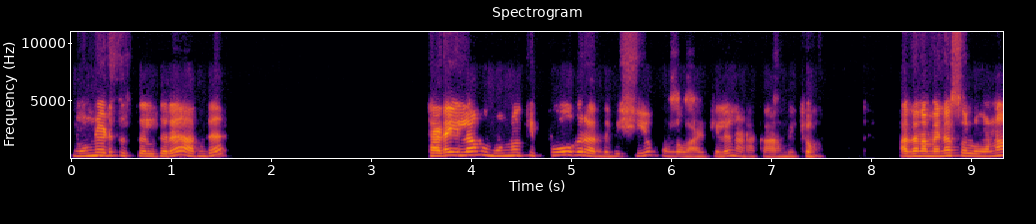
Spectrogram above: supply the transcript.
முன்னெடுத்து செல்கிற அந்த தடையில்லாம முன்னோக்கி போகிற அந்த விஷயம் உங்க வாழ்க்கையில நடக்க ஆரம்பிக்கும். அதை நம்ம என்ன சொல்லுவோம்னா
